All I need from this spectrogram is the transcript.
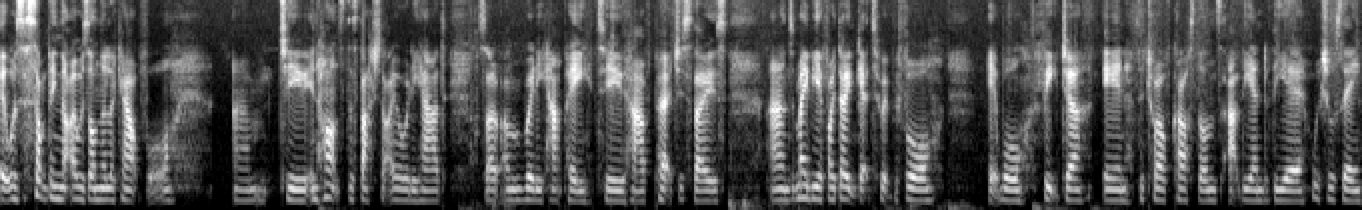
it was something that I was on the lookout for um, to enhance the stash that I already had so I'm really happy to have purchased those and maybe if I don't get to it before it will feature in the 12 cast-ons at the end of the year we shall see.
